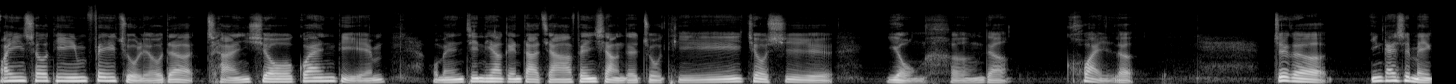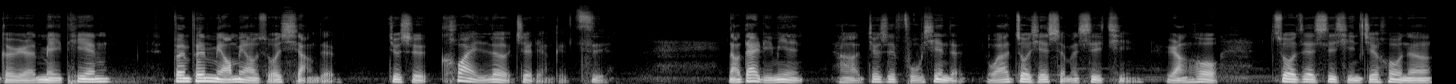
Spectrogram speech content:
欢迎收听非主流的禅修观点。我们今天要跟大家分享的主题就是永恒的快乐。这个应该是每个人每天分分秒秒所想的，就是快乐这两个字。脑袋里面啊，就是浮现的，我要做些什么事情，然后。做这事情之后呢，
